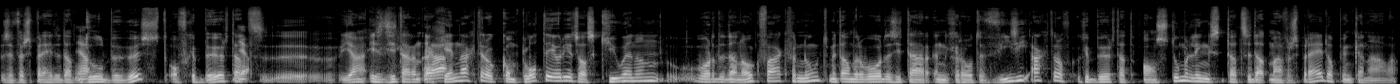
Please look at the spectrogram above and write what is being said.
ze verspreiden dat doelbewust? Of gebeurt dat? Ja. Uh, ja is, zit daar een agenda achter? Ook complottheorieën zoals QAnon worden dan ook vaak vernoemd. Met andere woorden, zit daar een grote visie achter? Of gebeurt dat onstoemelings dat ze dat maar verspreiden op hun kanalen?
